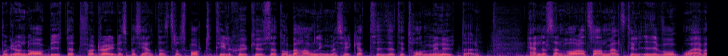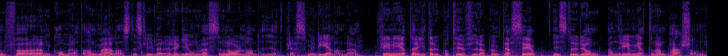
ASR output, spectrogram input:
På grund av bytet fördröjdes patientens transport till sjukhuset och behandling med cirka 10 till 12 minuter. Händelsen har alltså anmälts till IVO och även föraren kommer att anmälas, det skriver Region Västernorrland i ett pressmeddelande. Fler nyheter hittar du på tv4.se. I studion André Metenen Persson.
